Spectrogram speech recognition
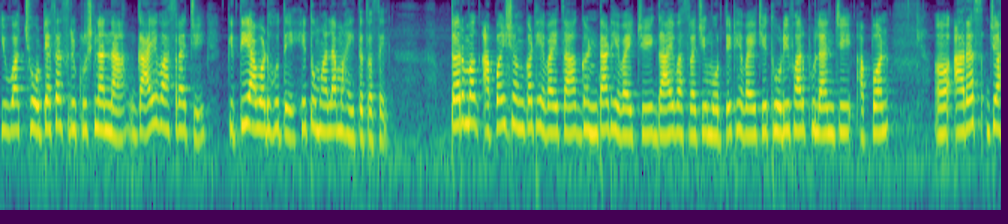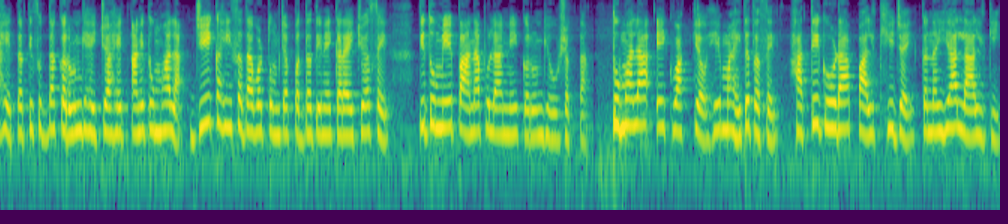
किंवा छोट्याशा श्रीकृष्णांना गाय वासराची किती आवड होते हे तुम्हाला माहीतच असेल. तर मग आपण शंख ठेवायचा घंटा ठेवायची गाय वासराची मूर्ती ठेवायची थोडीफार फुलांची आपण आरस जी आहे तर ती सुद्धा करून घ्यायची आहेत. आणि तुम्हाला जी काही सजावट तुमच्या पद्धतीने करायची असेल ती तुम्ही पाना फुलांनी करून घेऊ शकता. तुम्हाला एक वाक्य हे माहीतच असेल हाती घोडा पालखी जय कन्हैया लाल की.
